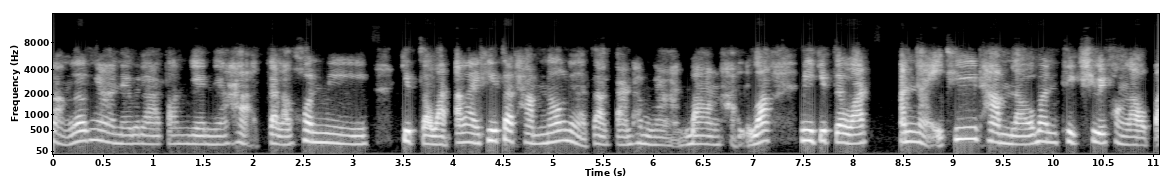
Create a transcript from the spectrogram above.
หลังเลิกงานในเวลาตอนเย็นเนี่ยค่ะ แต่ละคนมีกิจวัตรอะไรที่จะทำนอกเหนือจากการทำงานบ้างค่ะ หรือว่ามีกิจวัตร อันไหนที่ทำแล้วมันพลิกชีวิตของเราไป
